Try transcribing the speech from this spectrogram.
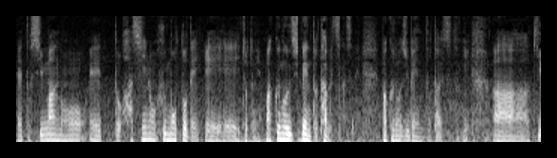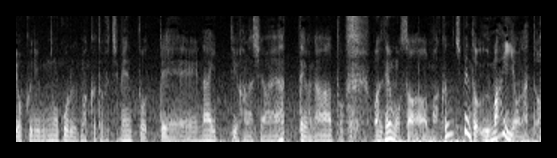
えっ、ー、と、島の、えっ、ー、と、橋のふもとで、えー、ちょっとね、幕の内弁当食べてたんですよね。幕の内弁当食べてた時に、あ記憶に残る幕の内弁当ってないっていう話はあったよなと。まあ、でもさ、幕の内弁当うまいよなと。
